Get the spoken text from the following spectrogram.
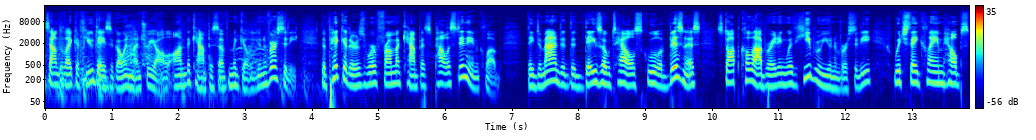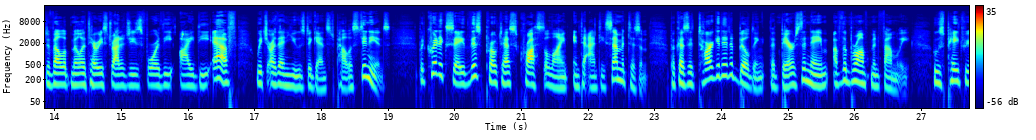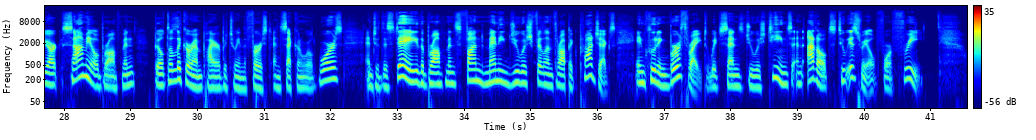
Sounded like a few days ago in Montreal on the campus of McGill University. The picketers were from a campus Palestinian club. They demanded the Desautels School of Business stop collaborating with Hebrew University, which they claim helps develop military strategies for the IDF, which are then used against Palestinians. But critics say this protest crossed the line into anti Semitism because it targeted a building that bears the name of the Bronfman family, whose patriarch Samuel Bronfman built a liquor empire between the First and Second World Wars, and to this day, the Bronfmans fund many Jewish philanthropic projects, including Birthright, which sends Jewish teens and adults to Israel for free.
